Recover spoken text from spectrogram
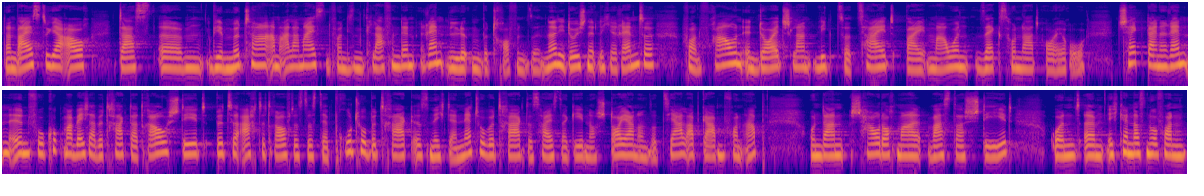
dann weißt du ja auch, dass ähm, wir Mütter am allermeisten von diesen klaffenden Rentenlücken betroffen sind. Ne? Die durchschnittliche Rente von Frauen in Deutschland liegt zurzeit bei mauen 600 Euro. Check deine Renteninfo, guck mal, welcher Betrag da drauf steht. Bitte achte darauf, dass das der Bruttobetrag ist, nicht der Nettobetrag. Das heißt, da gehen noch Steuern und Sozialabgaben von ab. Und dann schau doch mal, was da steht. Und ähm, ich kenne das nur von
